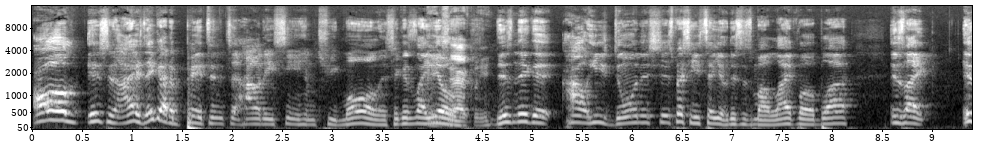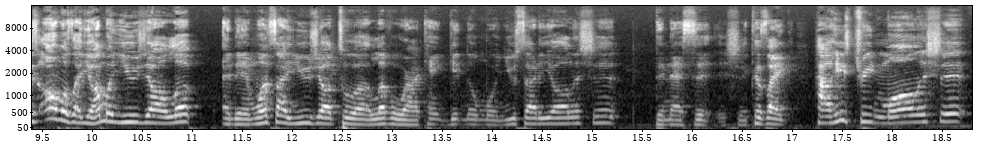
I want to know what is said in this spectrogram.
All and Ice, they gotta pay attention to how they seen him treat Mal and shit. Cause like, Exactly. yo, this nigga, how he's doing this shit, especially he say, yo, this is my life, blah blah. It's like it's almost like yo, I'm gonna use y'all up, and then once I use y'all to a level where I can't get no more use out of y'all and shit, then that's it and shit. Cause like how he's treating Mal and shit,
